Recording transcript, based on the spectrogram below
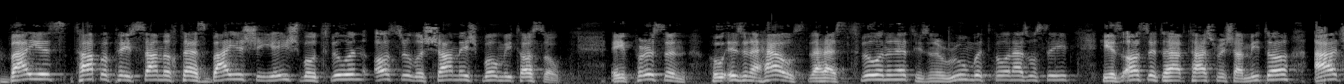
Bayis top of page samach tes bayis sheyesh bo tefillin aser l'shamesh bo mitaso. A person who is in a house that has tefillin in it, he's in a room with tefillin as we'll see, he is also to have tashmish hamita, ad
